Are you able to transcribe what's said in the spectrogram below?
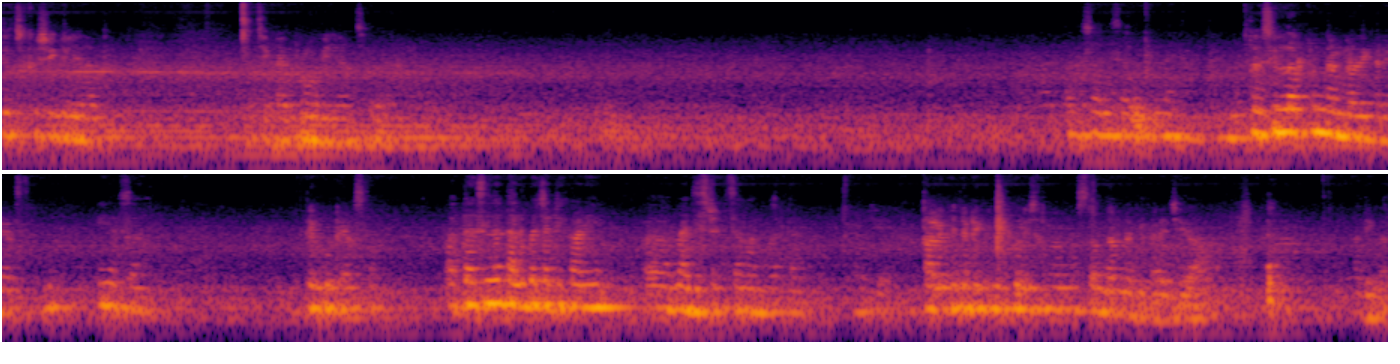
तेच कशी केली जाते त्याचे काय प्रोव्हिजन्स सॉरी सर नाही तहसीलदार पण दंडाधिकारी असतात? येस सर ते कुठे असतात? तहसीलदार तालुक्याच्या ठिकाणी मॅजिस्ट्रेटचं काम करतात. तालुक्याच्या ठिकाणी पोलिसांना नसतात दंडाधिकाऱ्याची अधिकार.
